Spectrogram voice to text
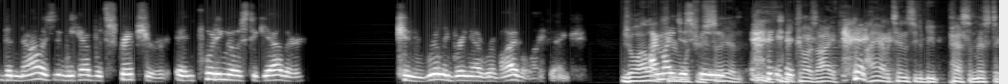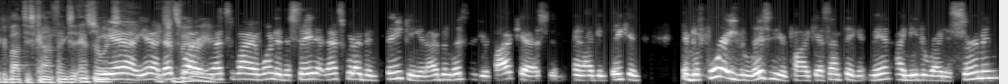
the knowledge that we have with scripture and putting those together can really bring a revival, I think. Joe, I like I hearing what you're be... saying because I I have a tendency to be pessimistic about these kind of things, and so yeah, yeah, that's very... why that's why I wanted to say that. That's what I've been thinking, and I've been listening to your podcast, and, and I've been thinking and before I even listen to your podcast, I'm thinking, man, I need to write a sermon.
